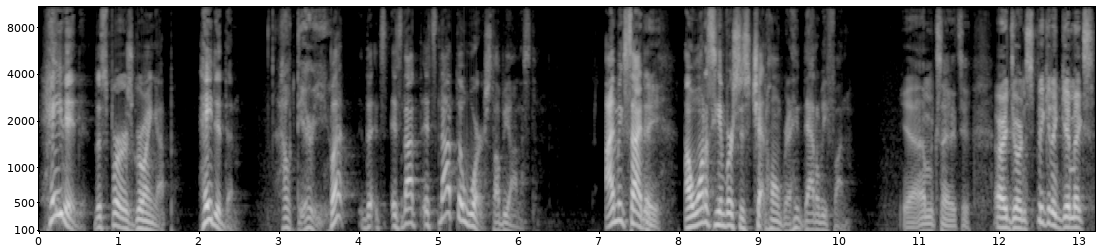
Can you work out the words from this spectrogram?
hated the Spurs growing up, hated them. How dare you? But it's, it's not it's not the worst. I'll be honest. I'm excited. Hey. I want to see him versus Chet Holmgren. I think that'll be fun. Yeah, I'm excited too. All right, Jordan. Speaking of gimmicks,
